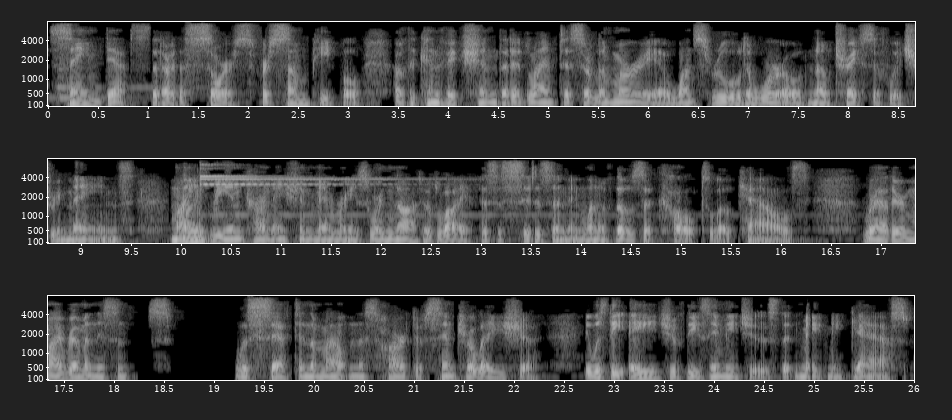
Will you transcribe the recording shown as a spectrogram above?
same depths that are the source for some people of the conviction that Atlantis or Lemuria once ruled a world no trace of which remains. My reincarnation memories were not of life as a citizen in one of those occult locales. Rather, my reminiscence was set in the mountainous heart of Central Asia. It was the age of these images that made me gasp,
